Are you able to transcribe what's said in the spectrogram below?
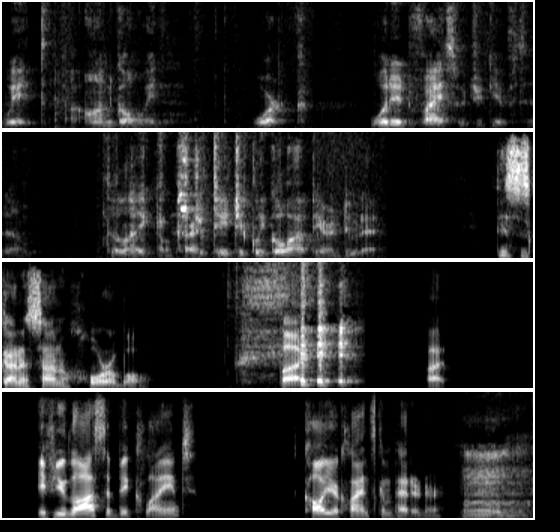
With ongoing work. What advice would you give to them to like okay. strategically go out there and do that? This is gonna sound horrible, but but if you lost a big client, call your client's competitor. Mm.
